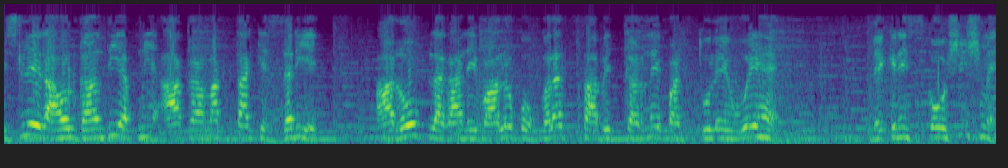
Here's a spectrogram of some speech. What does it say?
इसलिए राहुल गांधी अपनी आक्रामकता के ज़रिए आरोप लगाने वालों को गलत साबित करने पर तुले हुए हैं। लेकिन इस कोशिश में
